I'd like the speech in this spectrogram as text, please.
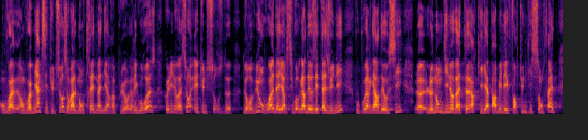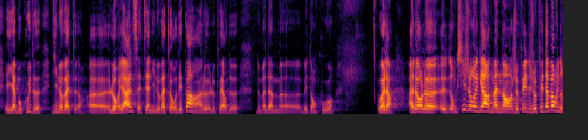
on, voit, bien que c'est une source, on va le montrer de manière plus rigoureuse, que l'innovation est une source de, revenus. On voit d'ailleurs, si vous regardez aux États-Unis, vous pouvez regarder aussi euh, le nombre d'innovateurs qu'il y a parmi les fortunes qui se sont faites. Et il y a beaucoup d'innovateurs. L'Oréal, ça a été un innovateur au départ, hein, le, père de, de Madame Bettencourt. Voilà. Alors, donc, si je regarde maintenant, je fais, d'abord une,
